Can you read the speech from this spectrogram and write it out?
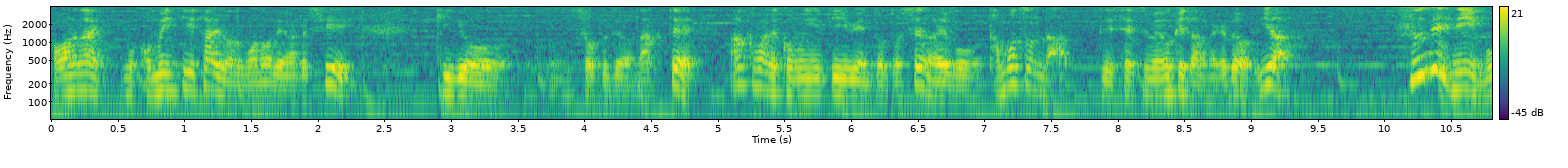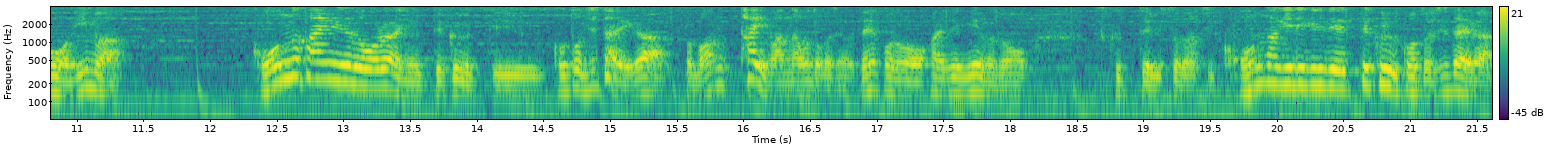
変わらない。もうコミュニティサイドのものであるし企業職ではなくてあくまでコミュニティイベントとしてのエボを保つんだって説明を受けたんだけどいやすでにもう今こんなタイミングで俺らに言ってくるっていうこと自体が対バンナムとかじゃなくてねこのファイティングゲームの作ってる人たちこんなギリギリで言ってくること自体が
